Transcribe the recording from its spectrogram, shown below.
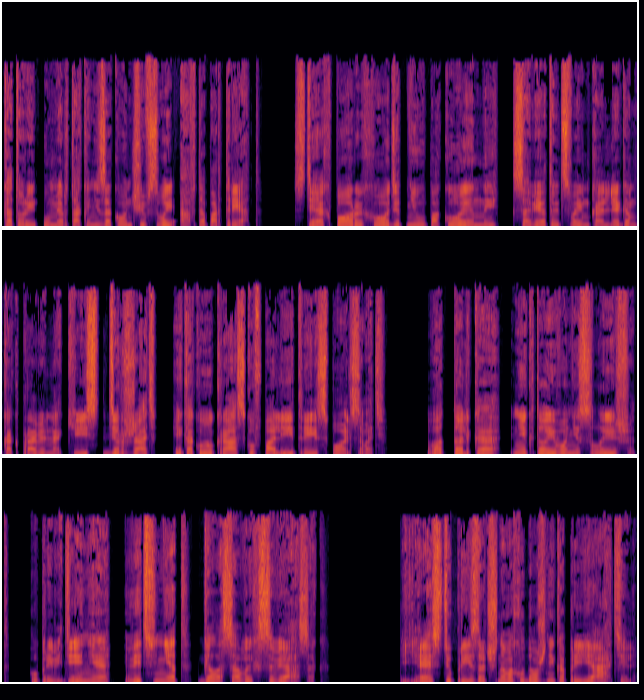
который умер так и не закончив свой автопортрет. С тех пор и ходит неупокоенный, советует своим коллегам, как правильно кисть держать и какую краску в палитре использовать. Вот только никто его не слышит. У привидения ведь нет голосовых связок. Есть у призрачного художника приятель,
